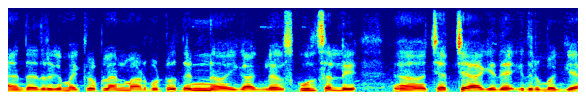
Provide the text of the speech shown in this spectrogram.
and ಅದ್ರಿಗೆ ಮೈಕ್ರೋ ಪ್ಲಾನ್ ಮಾಡಿಬಿಟ್ಟು ದೆನ್ ಈಗಾಗಲೇ ಸ್ಕೂಲ್ಸಲ್ಲಿ ಚರ್ಚೆ ಆಗಿದೆ ಇದ್ರ ಬಗ್ಗೆ.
